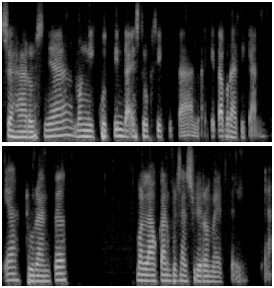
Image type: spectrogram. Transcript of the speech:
seharusnya mengikuti tindak instruksi kita. Nah, kita perhatikan ya, Durante melakukan pemeriksaan spirometri. Ya,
